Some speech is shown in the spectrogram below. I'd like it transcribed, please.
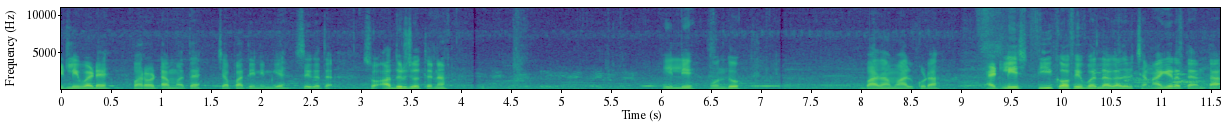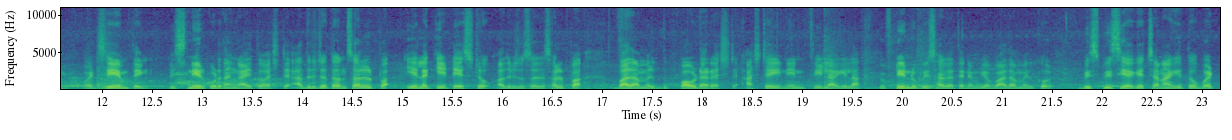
ಇಡ್ಲಿ ವಡೆ, ಪರೋಟ, ಮತ್ತು ಚಪಾತಿ ನಿಮಗೆ ಸಿಗುತ್ತೆ. ಸೊ ಅದ್ರ ಜೊತೆನ ಇಲ್ಲಿ ಒಂದು ಬಾದಾಮ್ ಹಾಲು ಕೂಡ ಅಟ್ಲೀಸ್ಟ್ ಟೀ ಕಾಫಿ ಬದಲಾಗಾದ್ರೂ ಚೆನ್ನಾಗಿರುತ್ತೆ ಅಂತ. ಬಟ್ ಸೇಮ್ ಥಿಂಗ್ ಬಿಸಿನೀರು ಕುಡ್ದಂಗೆ ಆಯಿತು ಅಷ್ಟೇ. ಅದ್ರ ಜೊತೆ ಒಂದು ಸ್ವಲ್ಪ ಏಲಕ್ಕಿ ಟೇಸ್ಟು ಅದ್ರ ಜೊತೆ ಸ್ವಲ್ಪ ಬಾದಾಮ್ ಪೌಡರ್ ಅಷ್ಟೇ. ಅಷ್ಟೇ ಇನ್ನೇನು ಫೀಲ್ ಆಗಿಲ್ಲ. ಫಿಫ್ಟೀನ್ ರುಪೀಸ್ ಆಗುತ್ತೆ ನಿಮಗೆ ಬಾದಾಮ್ ಮಿಲ್ಕು ಬಿಸಿ ಬಿಸಿಯಾಗೆ ಚೆನ್ನಾಗಿತ್ತು ಬಟ್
